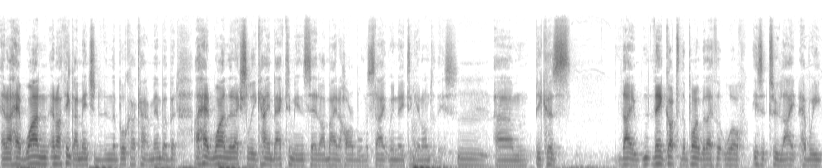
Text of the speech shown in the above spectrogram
and I had one, and I think I mentioned it in the book, I can't remember, but I had one that actually came back to me and said, I made a horrible mistake, we need to get onto this. Um, because they they got to the point where they thought, well, is it too late? Have we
